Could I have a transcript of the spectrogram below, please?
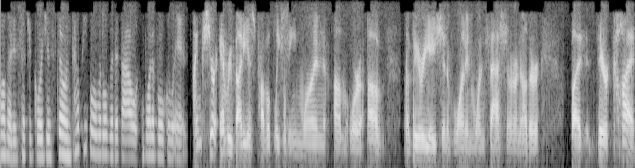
Oh, that is such a gorgeous stone. Tell people a little bit about what a Vogel is. I'm sure everybody has probably seen one um, or a, a variation of one in one fashion or another, but they're cut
